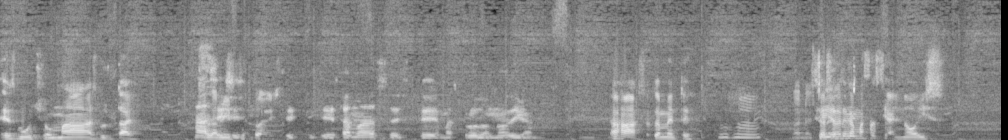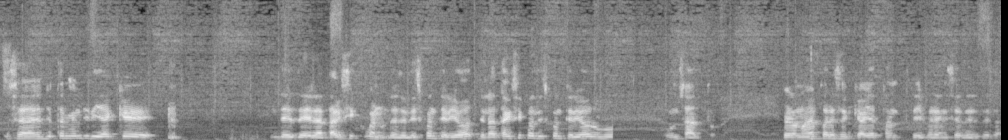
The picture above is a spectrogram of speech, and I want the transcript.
es mucho más brutal. Ah, sí, sí, sí, está más, este, más crudo, ¿no? Digamos. Ajá, exactamente. Bueno, Se acerca también- más hacia el noise. O sea, yo también diría que desde el Atáxico, bueno, desde el disco anterior, del Atáxico al disco anterior hubo un salto. Pero no me parece que haya tanta diferencia desde, la,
